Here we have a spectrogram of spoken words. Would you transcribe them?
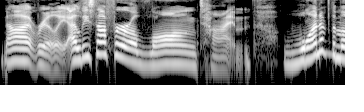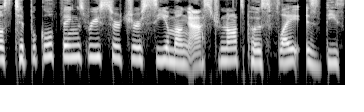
Not really, at least not for a long time. One of the most typical things researchers see among astronauts post flight is these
